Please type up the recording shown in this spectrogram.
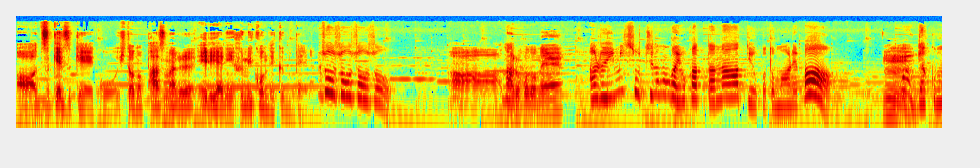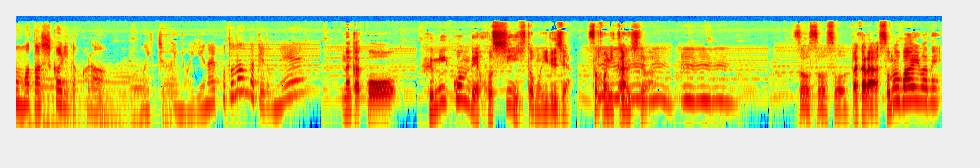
ああ、ずけずけ、こう、人のパーソナルエリアに踏み込んでいくみたいな。そうそうそうそうああ、まあなるほどね。ある意味そっちの方が良かったなっていうこともあれば、うまあん。逆もまたしかりだから、まあ、一概には言えないことなんだけどねなんかこう、踏み込んでほしい人もいるじゃん。そこに関してはうん。うんうんうんそうそうそう。だから、その場合はね、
